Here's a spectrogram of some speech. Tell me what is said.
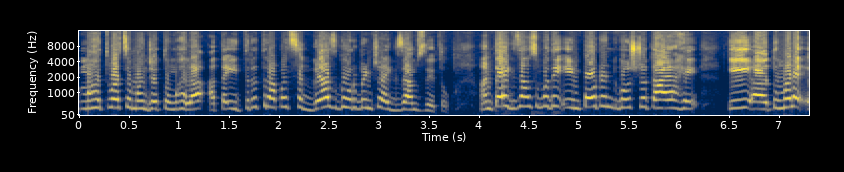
महत्वाचं म्हणजे तुम्हाला आता इतरत्र आपण सगळ्याच गव्हर्नमेंटच्या एक्झाम्स देतो. आणि त्या एक्झाम्समध्ये इम्पॉर्टंट गोष्ट काय आहे की तुम्हाला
